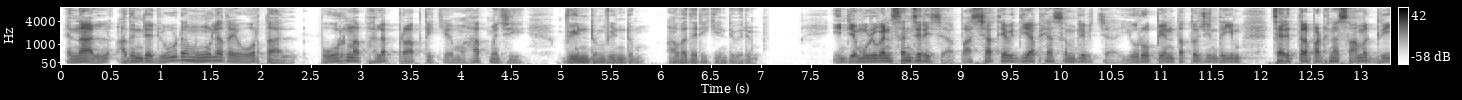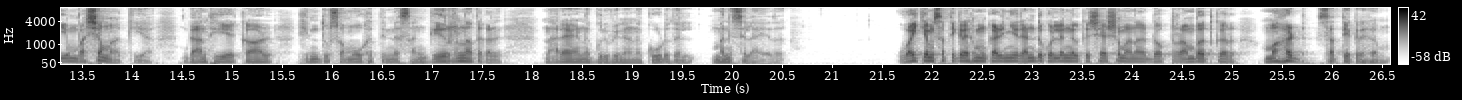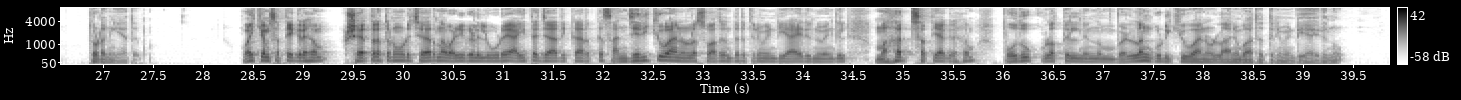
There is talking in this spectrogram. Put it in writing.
എന്നാൽ അതിന്റെ രൂഢമൂലത ഓർത്താൽ പൂർണ ഫലപ്രാപ്തിക്ക് മഹാത്മജി വീണ്ടും വീണ്ടും അവതരിക്കേണ്ടി വരും. ഇന്ത്യ മുഴുവൻ സഞ്ചരിച്ച് പാശ്ചാത്യ വിദ്യാഭ്യാസം ലഭിച്ച യൂറോപ്യൻ തത്വചിന്തയും ചരിത്ര പഠന സാമഗ്രിയും വശമാക്കിയ ഗാന്ധിയേക്കാൾ ഹിന്ദു സമൂഹത്തിന്റെ സങ്കീർണതകൾ നാരായണ ഗുരുവിനാണ് കൂടുതൽ മനസ്സിലായത്. വൈക്കം സത്യഗ്രഹം കഴിഞ്ഞ് രണ്ട് കൊല്ലങ്ങൾക്ക് ശേഷമാണ് ഡോക്ടർ അംബേദ്കർ മഹഡ് സത്യഗ്രഹം തുടങ്ങിയത്. വൈക്കം സത്യഗ്രഹം ക്ഷേത്രത്തിനോട് ചേർന്ന വഴികളിലൂടെ അയിത്തജാതിക്കാർക്ക് സഞ്ചരിക്കുവാനുള്ള സ്വാതന്ത്ര്യത്തിനു വേണ്ടിയായിരുന്നുവെങ്കിൽ മഹത് സത്യാഗ്രഹം പൊതുകുളത്തിൽ നിന്നും വെള്ളം കുടിക്കുവാനുള്ള അനുവാദത്തിനു വേണ്ടിയായിരുന്നു.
